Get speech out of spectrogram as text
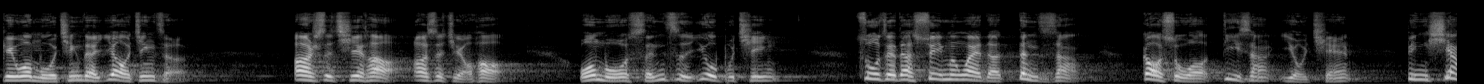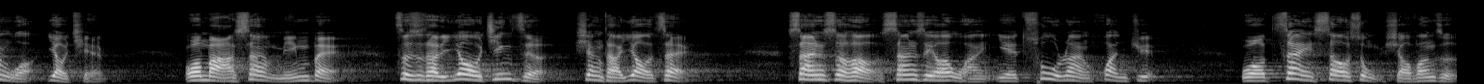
给我母亲的要经者。二十七号、二十九号，我母神志又不清，坐在她睡梦外的凳子上。告诉我地上有钱，并向我要钱，我马上明白，这是他的要金者向他要债。三十号、三十号晚也触乱幻觉，我再烧送小房子，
